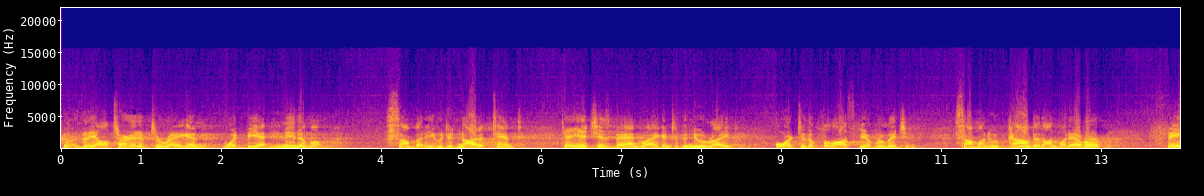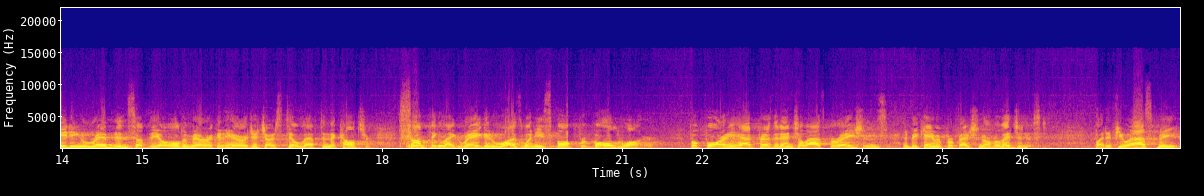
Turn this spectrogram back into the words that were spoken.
the, the alternative to Reagan would be at minimum somebody who did not attempt to hitch his bandwagon to the new right or to the philosophy of religion. Someone who counted on whatever fading remnants of the old American heritage are still left in the culture. Something like Reagan was when he spoke for Goldwater before he had presidential aspirations and became a professional religionist. But if you ask me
